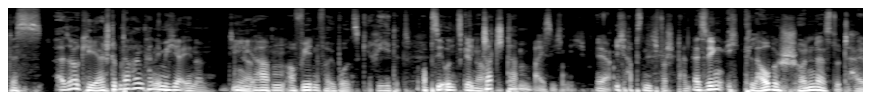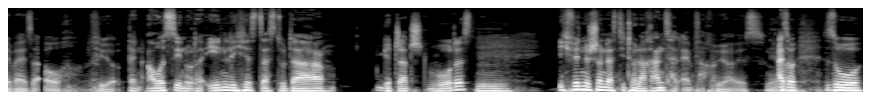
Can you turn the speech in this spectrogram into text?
das, also okay, ja, stimmt, daran kann ich mich erinnern. Die Ja. haben auf jeden Fall über uns geredet. Ob sie uns Genau. gejudged haben, weiß ich nicht. Ja. Ich hab's nicht verstanden. Deswegen, ich glaube schon, dass du teilweise auch für dein Aussehen oder ähnliches, dass du da gejudged wurdest. Hm. Ich finde schon, dass die Toleranz halt einfach höher ist. Ja. Also so,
